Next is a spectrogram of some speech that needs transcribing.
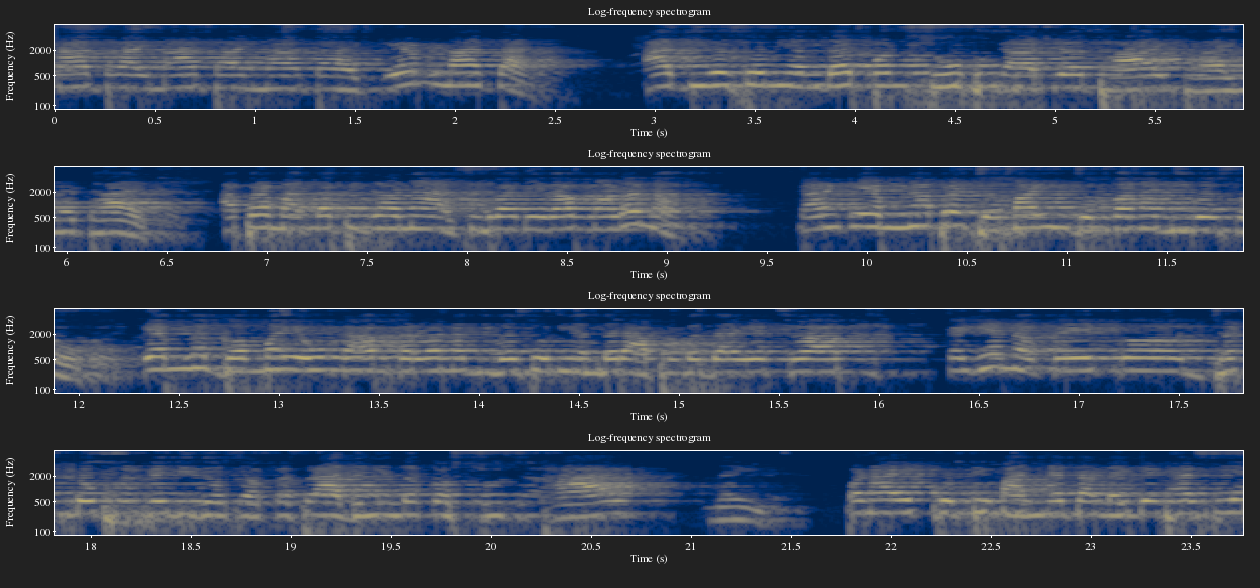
ના થાય ના થાય ના થાય, કેમ ના થાય? આ દિવસોની અંદર પણ શુભ કાર્ય થાય થાય ને થાય. આપણા માતા પિતાના આશીર્વાદ એવા મળે ને કારણ કે એમને આપણે જમાડી જમવાના દિવસો, એમને ગમે એવું કામ કરવાના દિવસોની અંદર આપણે બધા એક કહીએ ને કે એક ઝંડો ફરકાઈ દીધો છે કે શ્રાદ્ધની અંદર કશું જ થાય નહીં. પણ આ એક ખોટી માન્યતા લઈ બેઠા છીએ,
